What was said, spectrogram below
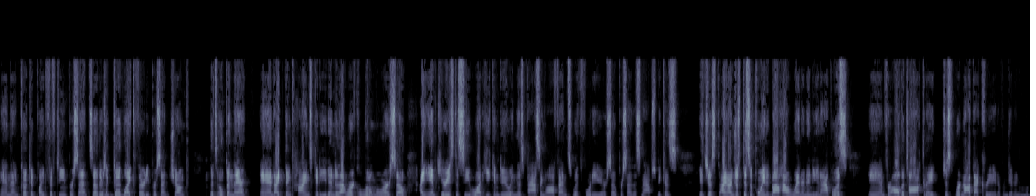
and then Cook had played 15%. So there's a good like 30% chunk that's open there. And I think Hines could eat into that work a little more. So I am curious to see what he can do in this passing offense with 40 or so percent of the snaps because it's just, I, I'm just disappointed about how it went in Indianapolis. And for all the talk, they just were not that creative in getting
